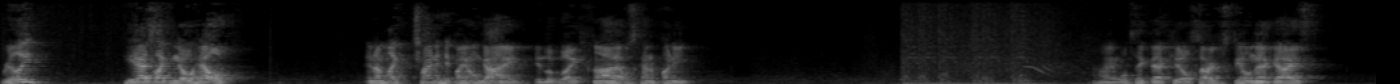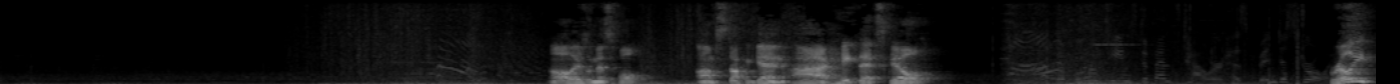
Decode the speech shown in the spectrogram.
Really? He has like no health. And I'm like trying to hit my own guy. It looked like. Huh, that was kind of funny. Alright, we'll take that kill. Sorry for stealing that, guys. Oh, there's a missile. I'm stuck again. Ah, I hate that skill. Blue team's defense tower has been destroyed. Really?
